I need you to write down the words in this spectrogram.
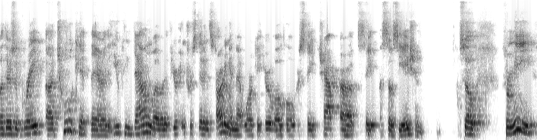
but there's a great uh, toolkit there that you can download if you're interested in starting a network at your local or state chap uh, state association. So for me,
